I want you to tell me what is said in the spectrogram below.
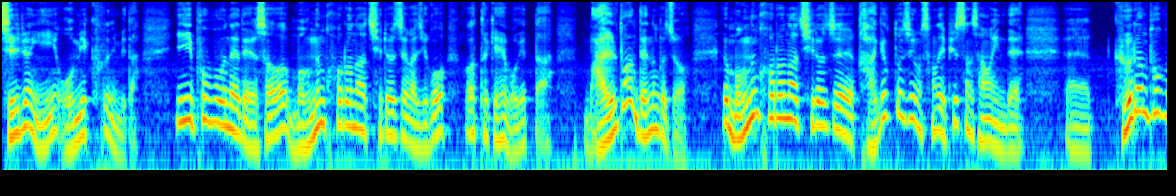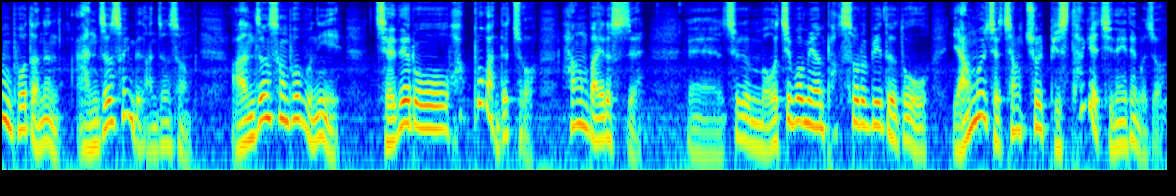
질병이 오미크론입니다. 이 부분에 대해서 먹는 코로나 치료제 가지고 어떻게 해보겠다. 말도 안 되는 거죠. 그 먹는 코로나 치료제 가격도 지금 상당히 비싼 상황인데 에, 그런 부분보다는 안전성입니다. 안전성. 안전성 부분이 제대로 확보가 안 됐죠. 항바이러스제. 예, 지금 뭐 어찌 보면 팍소르비드도 약물 재창출 비슷하게 진행이 된 거죠.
